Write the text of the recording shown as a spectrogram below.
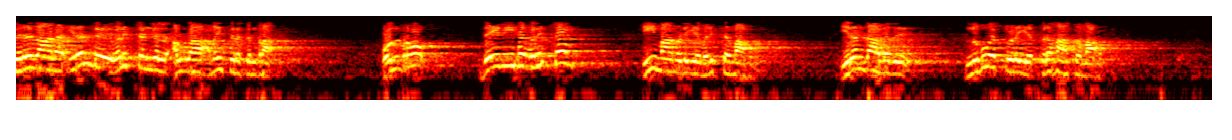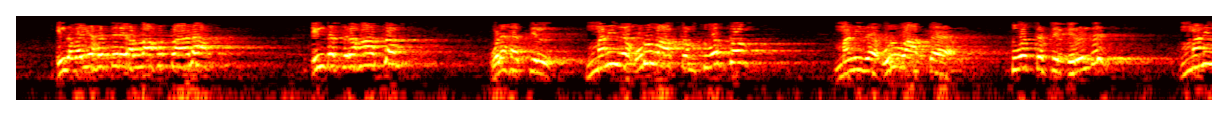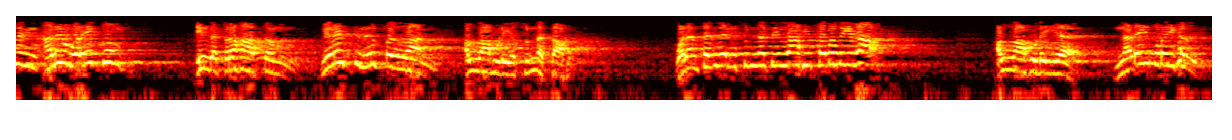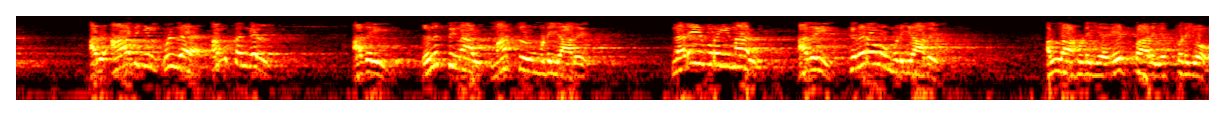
பிறதான பெரிதான இரண்டு வெளிச்சங்கள் அல்லாஹ் அமைத்திருக்கின்றான். ஒன்று தெய்வீக வெளிச்சம் ஈமானுடைய வெளிச்சமாகும். இரண்டாவது நுபுவத்துடைய பிரகாசமாகும். இந்த வையகத்திலே அல்லாஹு இந்த பிரகாசம் உலகத்தில் மனித உருவாக்கம் துவக்கம் மனித உருவாக்க துவக்கத்தில் இருந்து மனிதனின் அழிவு வரைக்கும் இந்த பிரகாசம் நிலைத்து நிற்பதுதான் அல்லாஹுடைய சுண்ணத்தாகும். வளம் தகுதல் சுண்ணத்தில்லாகி தகுதியிலா அல்லாஹுடைய நடைமுறைகள் அது ஆதியில் உள்ள அம்சங்கள் அதை எழுத்தினால் மாற்றவும் முடியாது. நடைமுறையினால் அதை கிளறவும் முடியாது. அல்லாஹுடைய ஏற்பாடு எப்படியோ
